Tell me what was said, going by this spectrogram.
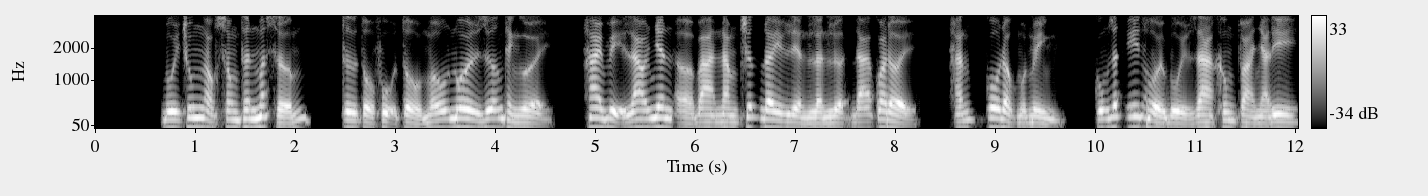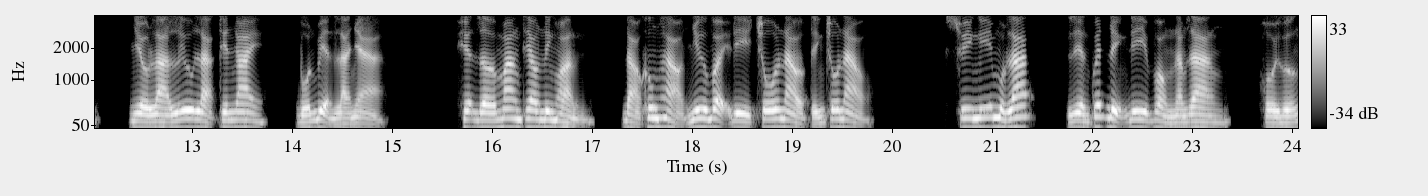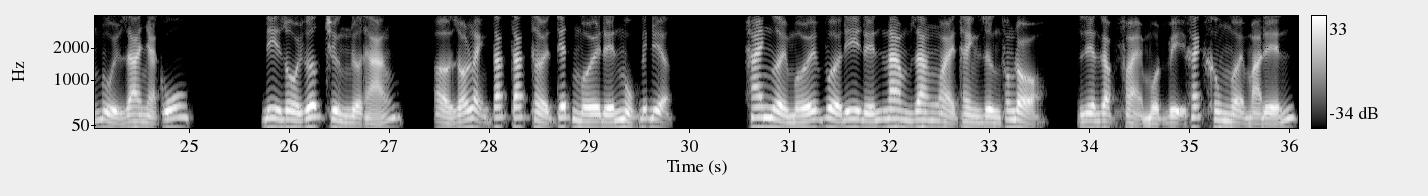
Bùi Trung Ngọc song thân mất sớm, từ tổ phụ tổ mẫu nuôi dưỡng thành người, hai vị lao nhân ở ba năm trước đây liền lần lượt đã qua đời, hắn cô độc một mình, cũng rất ít hồi bùi ra không tòa nhà đi, nhiều là lưu lạc thiên ngai, bốn biển là nhà. Hiện giờ mang theo ninh hoàn, đảo không hảo như vậy đi chỗ nào tính chỗ nào. Suy nghĩ một lát, liền quyết định đi vòng Nam Giang, hồi hướng bùi ra nhà cũ. Đi rồi ước chừng nửa tháng, ở gió lạnh tắc tắc thời tiết mới đến mục đích địa. Hai người mới vừa đi đến Nam Giang ngoài thành rừng phong đỏ, liền gặp phải một vị khách không mời mà đến.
